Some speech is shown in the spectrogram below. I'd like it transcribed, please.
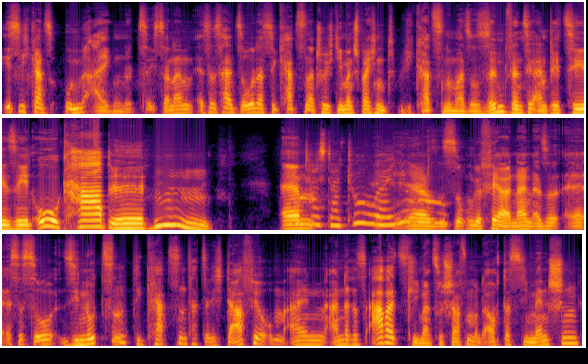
ist nicht ganz uneigennützig, sondern es ist halt so, dass die Katzen natürlich dementsprechend, wie Katzen nun mal so sind, wenn sie einen PC sehen, oh, Kabel, hm. Ähm, Tastatur, ja, das ist so ungefähr. Nein, also äh, es ist so, sie nutzen die Katzen tatsächlich dafür, um ein anderes Arbeitsklima zu schaffen und auch, dass die Menschen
